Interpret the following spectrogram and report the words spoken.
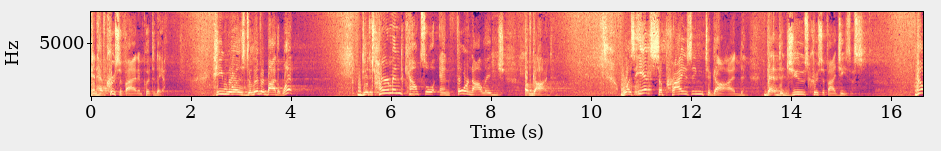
and have crucified and put to death. He was delivered by the what? Determined counsel and foreknowledge of God. Was it surprising to God that the Jews crucified Jesus? No.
